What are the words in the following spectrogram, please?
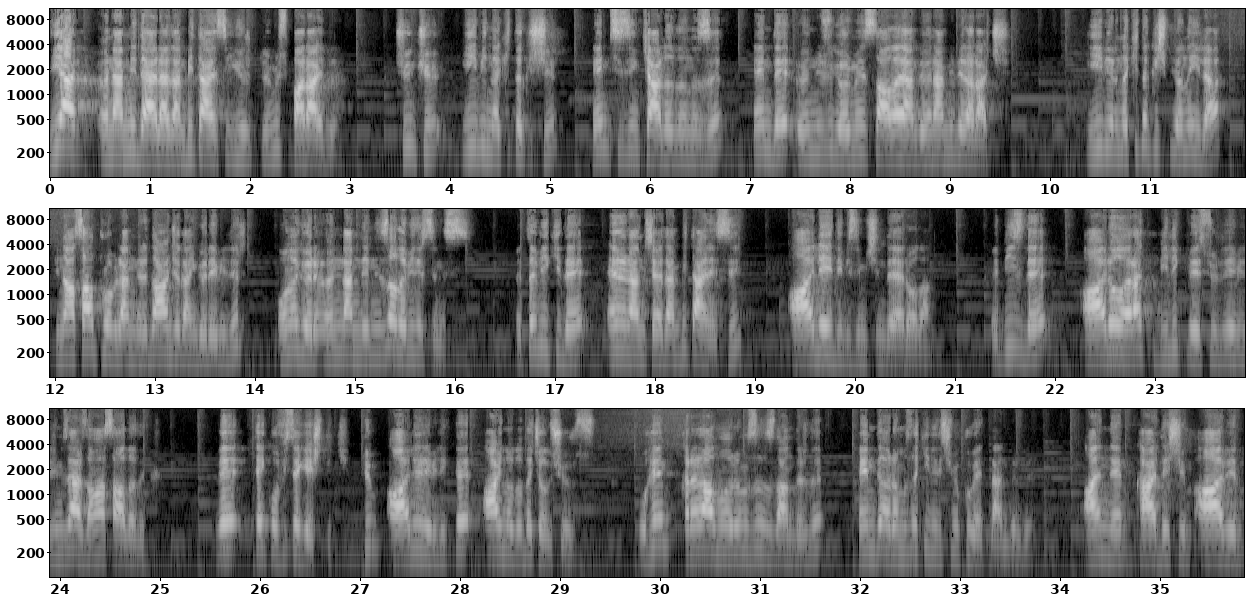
Diğer önemli değerlerden bir tanesi yürüttüğümüz paraydı. Çünkü iyi bir nakit akışı hem sizin karlılığınızı hem de önünüzü görmenizi sağlayan bir önemli bir araç. İyi bir nakit akış planıyla finansal problemleri daha önceden görebilir, ona göre önlemlerinizi alabilirsiniz. Ve tabii ki de en önemli şeylerden bir tanesi aileydi bizim için değerli olan. Ve biz de aile olarak birlik ve sürdürülebilirliğimizi her zaman sağladık. Ve tek ofise geçtik. Tüm aileyle birlikte aynı odada çalışıyoruz. Bu hem karar almalarımızı hızlandırdı hem de aramızdaki iletişimi kuvvetlendirdi. Annem, kardeşim, abim,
